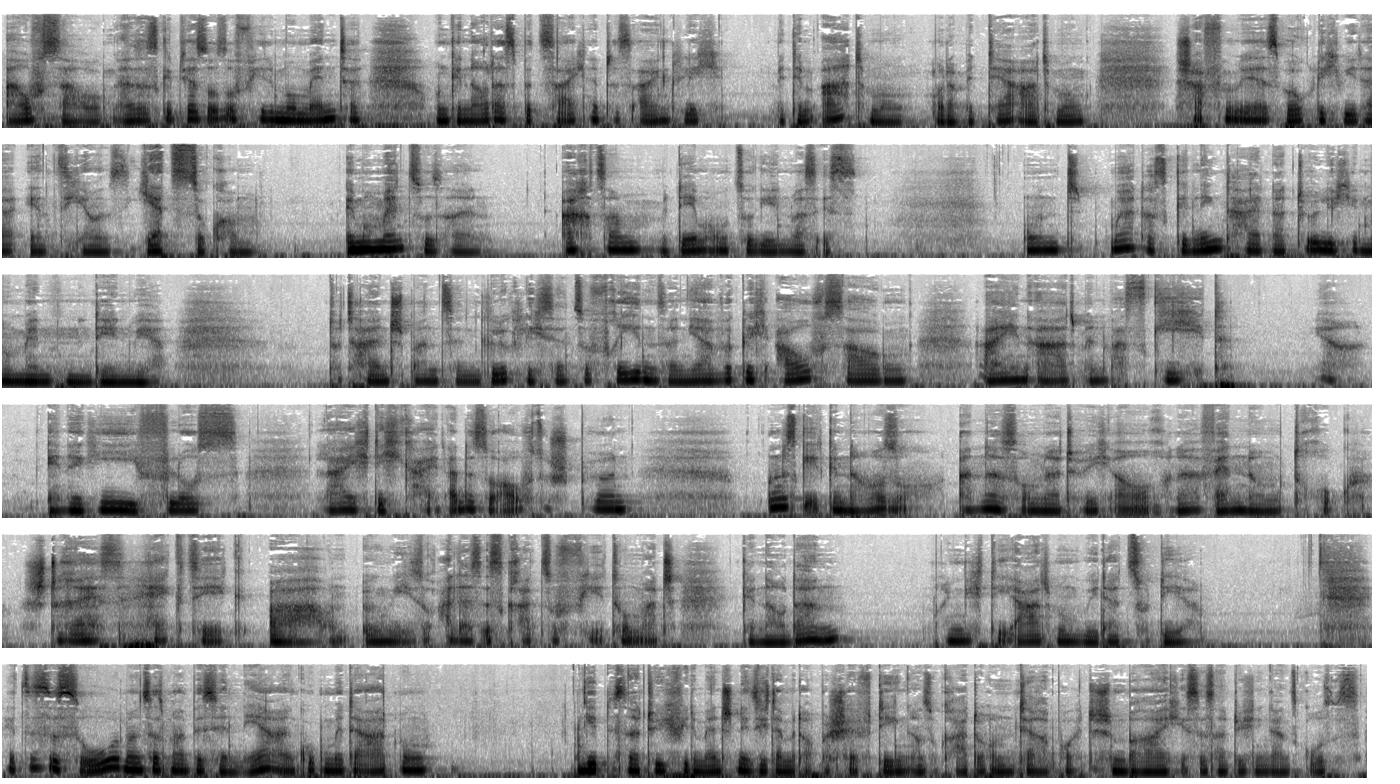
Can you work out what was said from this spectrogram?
aufsaugen. Also es gibt ja so, so viele Momente und genau das bezeichnet es eigentlich mit dem Atmung oder mit der Atmung schaffen wir es wirklich wieder ins Hier und Jetzt zu kommen. Im Moment zu sein. Achtsam mit dem umzugehen, was ist. Und ja, das gelingt halt natürlich in Momenten, in denen wir total entspannt sind, glücklich sind, zufrieden sind, ja, wirklich aufsaugen, einatmen, was geht. Ja, Energie, Fluss, Leichtigkeit, alles so aufzuspüren. Und es geht genauso andersrum natürlich auch, ne? wenn du im Druck, Stress, Hektik oh, und irgendwie so alles ist gerade zu viel, too much, genau dann bringe ich die Atmung wieder zu dir. Jetzt ist es so, wenn wir uns das mal ein bisschen näher angucken mit der Atmung, gibt es natürlich viele Menschen, die sich damit auch beschäftigen. Also gerade auch im therapeutischen Bereich ist es natürlich ein ganz großes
